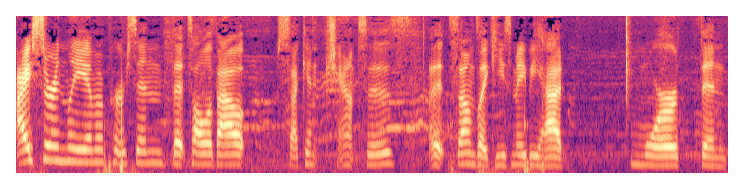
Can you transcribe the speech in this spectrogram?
I certainly am a person that's all about second chances. It sounds like he's maybe had more than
